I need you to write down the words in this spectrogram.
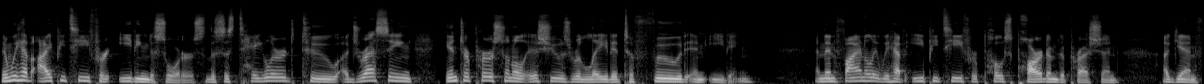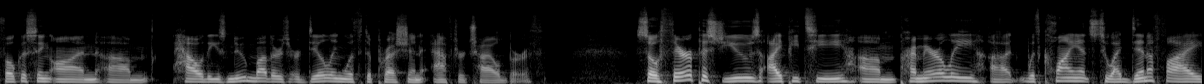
Then we have IPT for eating disorders. So this is tailored to addressing interpersonal issues related to food and eating. And then finally, we have IPT for postpartum depression, again, focusing on um, how these new mothers are dealing with depression after childbirth. So, therapists use IPT um, primarily uh, with clients to identify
